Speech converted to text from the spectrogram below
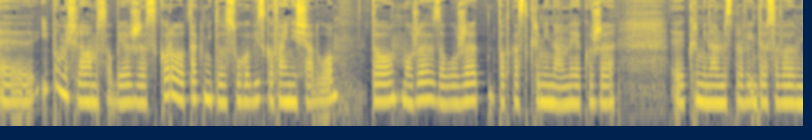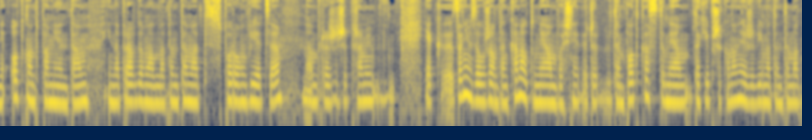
E, I pomyślałam sobie, że skoro tak mi to słuchowisko fajnie siadło, to może założę podcast kryminalny, jako że kryminalne sprawy interesowały mnie odkąd pamiętam i naprawdę mam na ten temat sporą wiedzę. Mam wrażenie, że przynajmniej jak zanim założyłam ten kanał, to miałam właśnie, znaczy ten podcast, to miałam takie przekonanie, że wiem na ten temat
